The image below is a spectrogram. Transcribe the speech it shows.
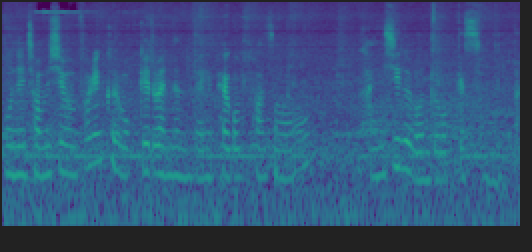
오늘 점심은 프링클 먹기로 했는데 배고파서 간식을 먼저 먹겠습니다.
